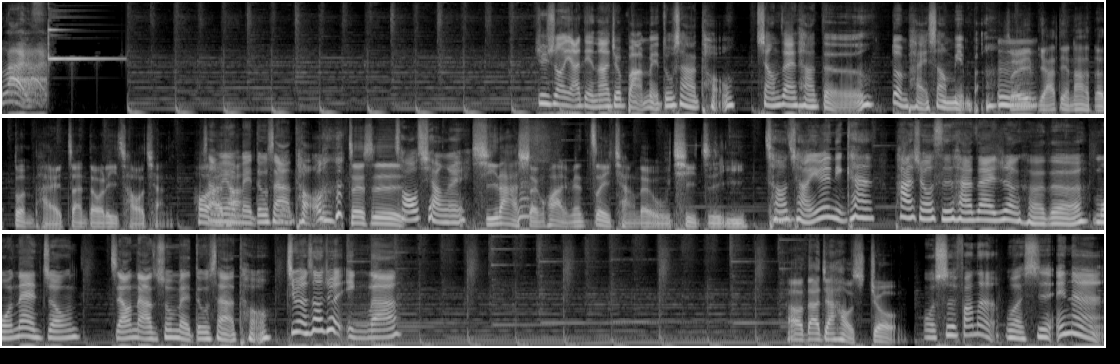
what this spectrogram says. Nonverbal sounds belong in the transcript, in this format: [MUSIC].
Life。据说雅典娜就把美杜莎的头镶在她的盾牌上面吧，所以雅典娜的盾牌战斗力超强。上面有美杜莎的头，[LAUGHS] 这是超强哎！希腊神话里面最强的武器之一，超强。因为你看帕修斯他在任何的磨难中，只要拿出美杜莎的头，基本上就赢啦。Hello，大家好，我是 Joe，我是 Fana，我是 Anna。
